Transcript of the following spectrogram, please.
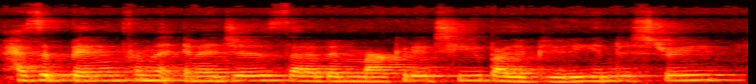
Has it been from the images that have been marketed to you by the beauty industry?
